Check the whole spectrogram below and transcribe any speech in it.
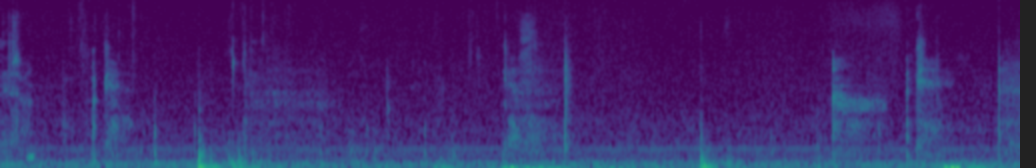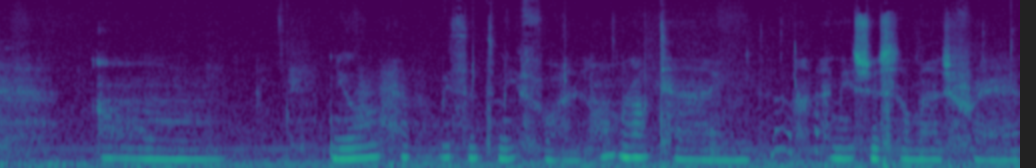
This one? Okay. Yes. Ah, okay. Um, you haven't visited me for a long, long time. I miss you so much, Fred.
